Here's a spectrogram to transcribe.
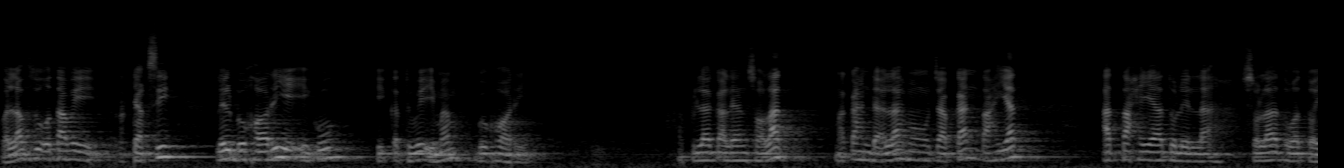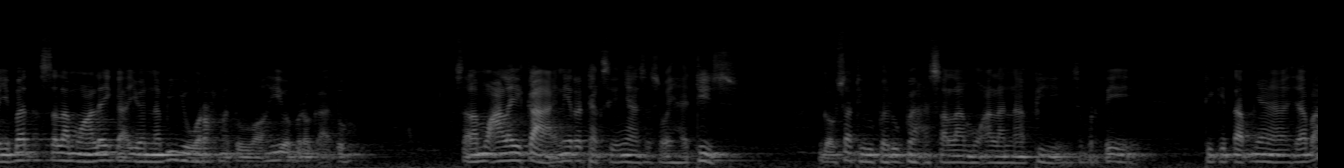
Walafzu utawi redaksi lil Bukhari iku kedua Imam Bukhari. Apabila kalian sholat maka hendaklah mengucapkan tahiyat At-tahiyatulillah Salat wa thayyibat Assalamualaikum ayuhan nabiyyu wa rahmatullahi wa barakatuh Assalamualaikum Ini redaksinya sesuai hadis. Enggak usah dirubah-rubah Assalamu ala nabi. Seperti di kitabnya siapa?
